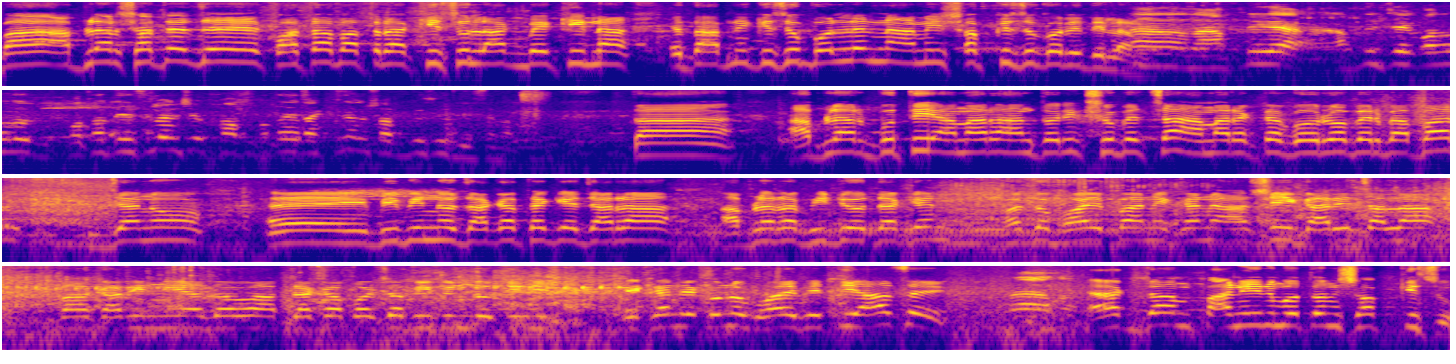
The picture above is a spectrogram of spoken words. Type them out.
বা আপনার সাথে যে কথাবার্তা কিছু লাগবে কি না এটা আপনি কিছু বললেন না আমি সব কিছু করে দিলাম। আপনি আপনি যে কথা কথা দিয়েছিলেন সে সব কথাই রাখিছেন সব কিছুই দিয়েছেন আপনি তা আপনার প্রতি আমার আন্তরিক শুভেচ্ছা আমার একটা গৌরবের ব্যাপার যেন এই বিভিন্ন জায়গা থেকে যারা আপনারা ভিডিও দেখেন হয়তো ভয় পান এখানে আসি গাড়ি চালা বা গাড়ি নিয়ে যাওয়া টাকা পয়সা বিভিন্ন জিনিস। এখানে কোনো ভয় ভীতি আছে একদম পানির মতন সব কিছু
